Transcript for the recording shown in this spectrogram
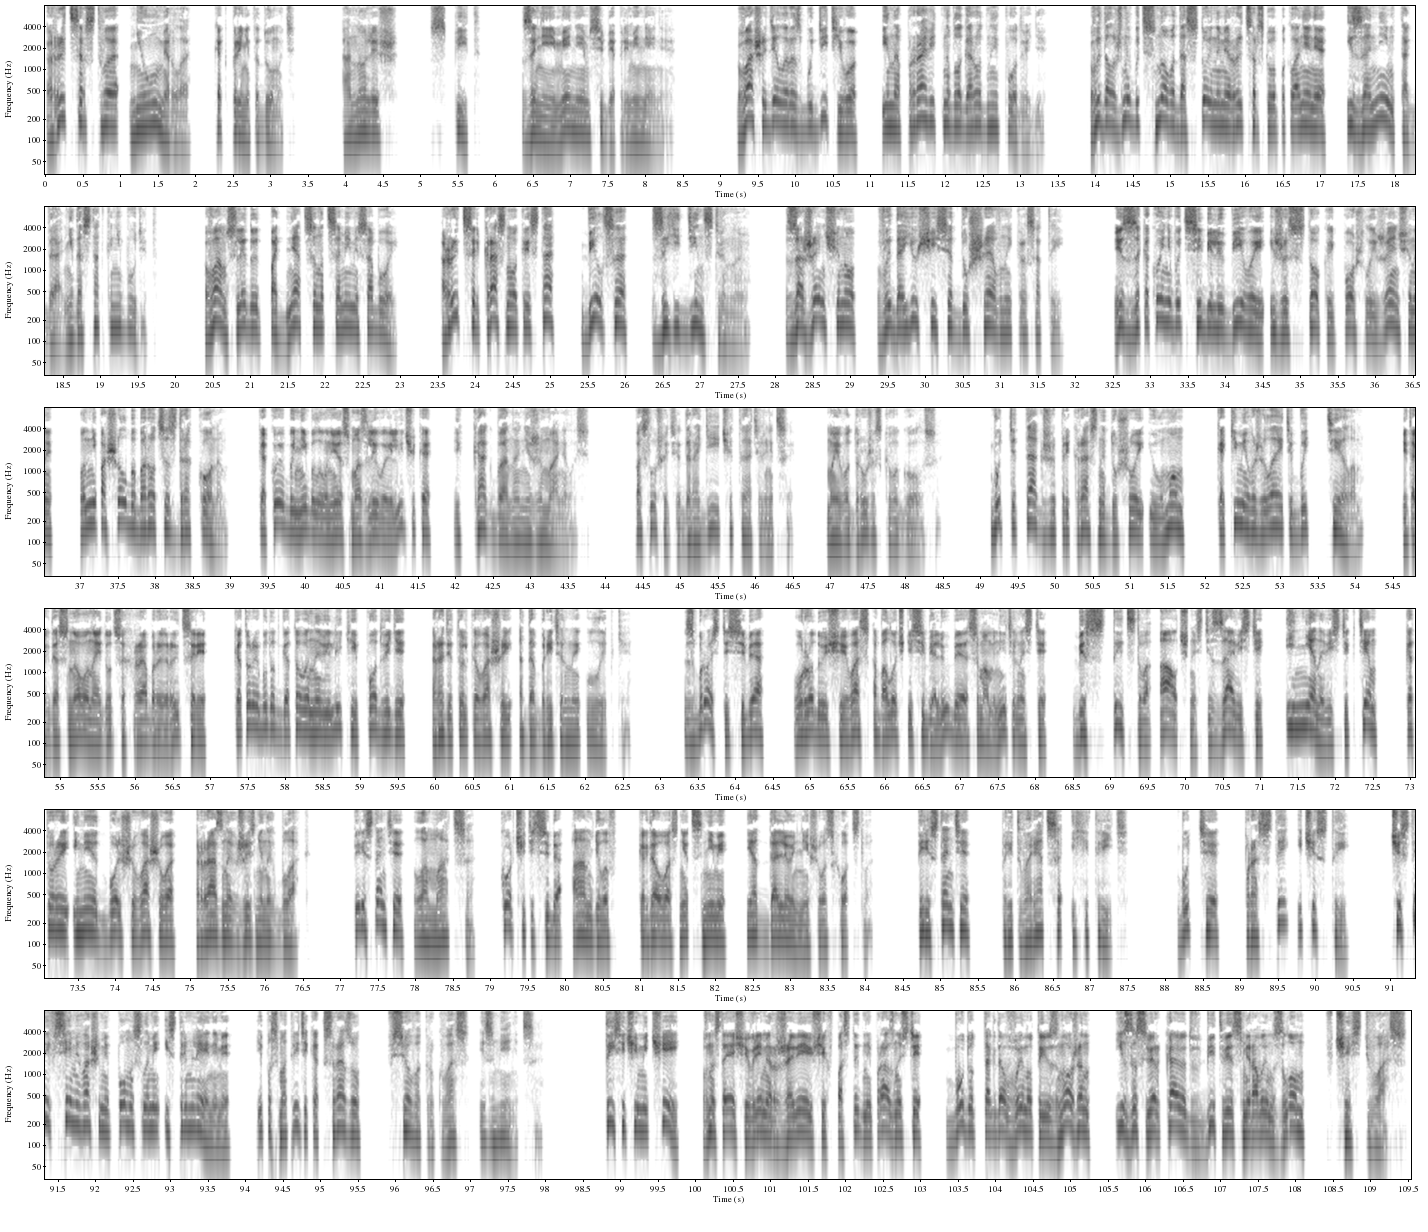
Рыцарство не умерло, как принято думать. Оно лишь спит за неимением себе применения. Ваше дело разбудить его и направить на благородные подвиги. Вы должны быть снова достойными рыцарского поклонения, и за ним тогда недостатка не будет. Вам следует подняться над самими собой. Рыцарь Красного Креста бился за единственную, за женщину выдающейся душевной красоты. Из-за какой-нибудь себелюбивой и жестокой пошлой женщины он не пошел бы бороться с драконом, какое бы ни было у нее смазливое личико и как бы она ни жеманилась. Послушайте, дорогие читательницы моего дружеского голоса, будьте так же прекрасны душой и умом, какими вы желаете быть телом, и тогда снова найдутся храбрые рыцари, которые будут готовы на великие подвиги ради только вашей одобрительной улыбки. Сбросьте с себя уродующие вас оболочки себялюбия, самомнительности, бесстыдства, алчности, зависти и ненависти к тем, которые имеют больше вашего разных жизненных благ. Перестаньте ломаться, корчить из себя ангелов, когда у вас нет с ними и отдаленнейшего сходства. Перестаньте притворяться и хитрить. Будьте просты и чисты, чисты всеми вашими помыслами и стремлениями, и посмотрите, как сразу все вокруг вас изменится. Тысячи мечей, в настоящее время ржавеющих в постыдной праздности, будут тогда вынуты из ножен и засверкают в битве с мировым злом в честь вас.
